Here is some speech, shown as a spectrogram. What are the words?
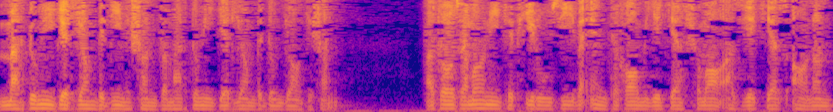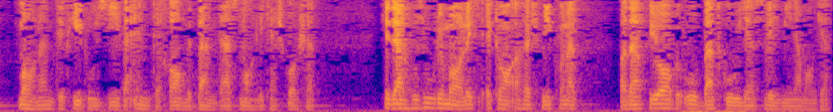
مردمی گریان به دینشان و مردمی گریان به دنیایشان و تا زمانی که پیروزی و انتقام یکی از شما از یکی از آنان مانند پیروزی و انتقام بنده از مالکش باشد که در حضور مالک اطاعتش می کند و در قیاب او بدگویی از وی می نماید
